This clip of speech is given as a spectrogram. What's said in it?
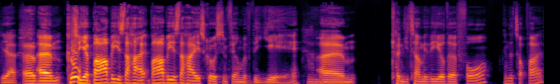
yeah. Um, Um, cool. So yeah, Barbie is the high, Barbie is the highest grossing film of the year. Hmm. Um, can you tell me the other four in the top five?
